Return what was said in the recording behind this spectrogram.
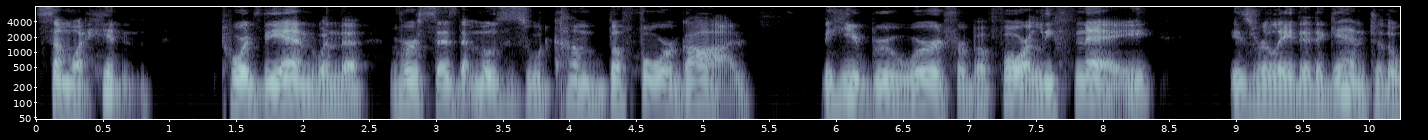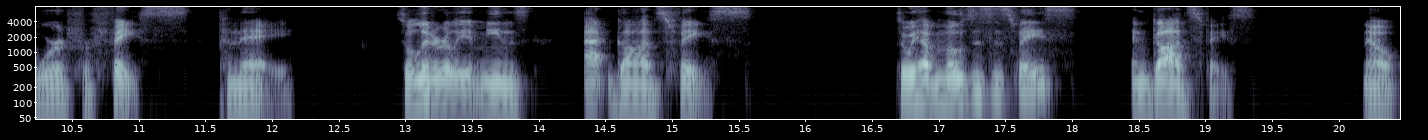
somewhat hidden. Towards the end, when the verse says that Moses would come before God, the Hebrew word for before, lifnei, is related again to the word for face, pene. So literally it means at God's face. So we have Moses' face and God's face. Now,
